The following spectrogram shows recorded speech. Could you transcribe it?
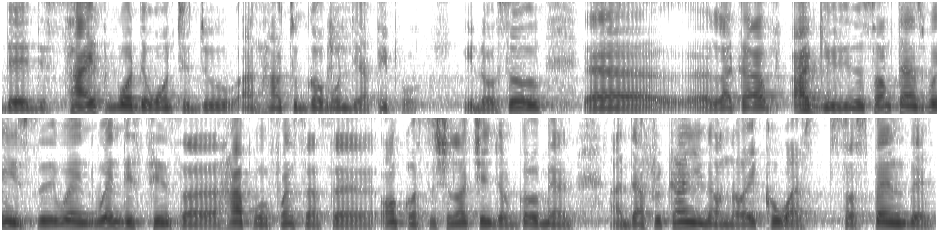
they decide what they want to do and how to govern their people. You know, so uh, like I've argued, you know, sometimes when you see when when these things uh, happen, for instance, uh, unconstitutional change of government, and the African Union or ECOWAS suspends them,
